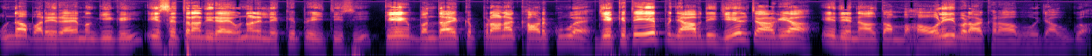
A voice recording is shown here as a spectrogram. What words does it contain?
ਉਹਨਾਂ ਬਾਰੇ ਰਾਏ ਮੰਗੀ ਗਈ। ਇਸੇ ਤਰ੍ਹਾਂ ਦੀ ਰਾਏ ਉਹਨਾਂ ਨੇ ਲਿਖ ਕੇ ਭੇਜਤੀ ਸੀ ਕਿ ਬੰਦਾ ਇੱਕ ਪੁਰਾਣਾ ਖਾੜਕੂ ਹੈ। ਜੇ ਕਿਤੇ ਇਹ ਪੰਜਾਬ ਦੀ ਜੇਲ੍ਹ 'ਚ ਆ ਗਿਆ, ਇਹਦੇ ਨਾਲ ਤਾਂ ਮਾਹੌਲ ਹੀ ਬੜਾ ਖਰਾਬ ਹੋ ਜਾਊਗਾ।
